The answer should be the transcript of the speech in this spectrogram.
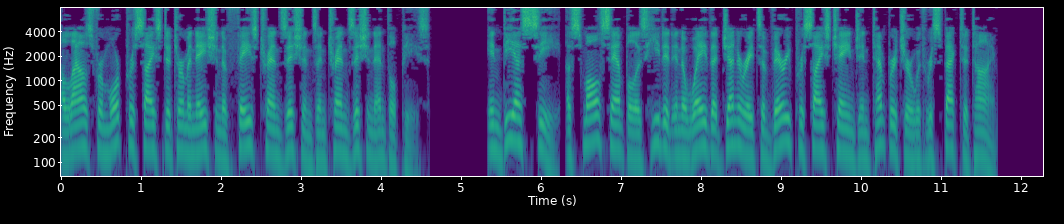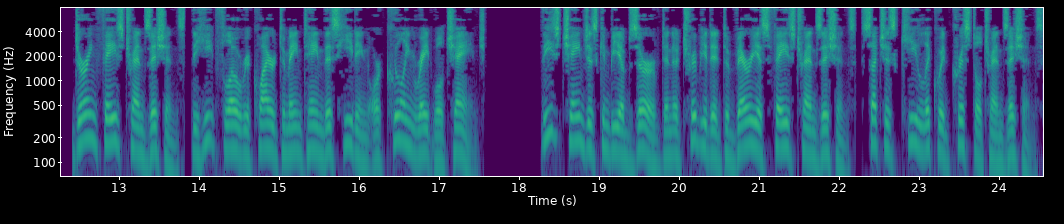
allows for more precise determination of phase transitions and transition enthalpies. In DSC, a small sample is heated in a way that generates a very precise change in temperature with respect to time. During phase transitions, the heat flow required to maintain this heating or cooling rate will change. These changes can be observed and attributed to various phase transitions, such as key liquid crystal transitions.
